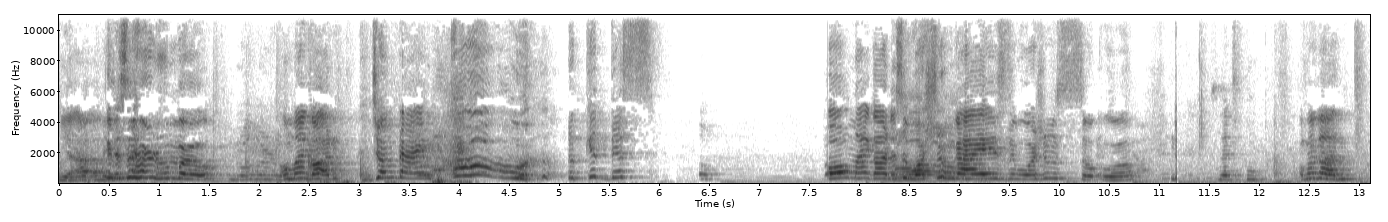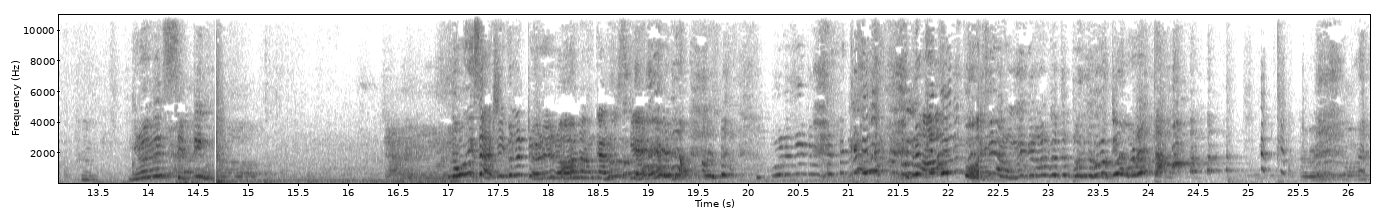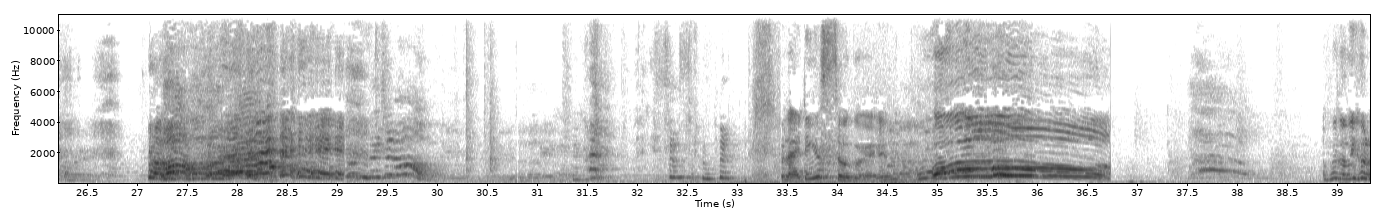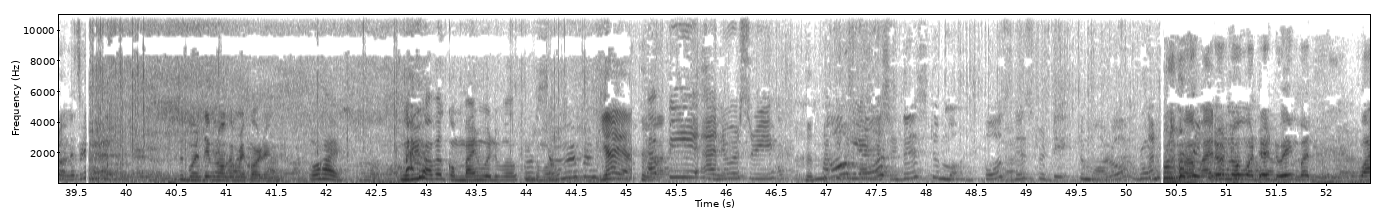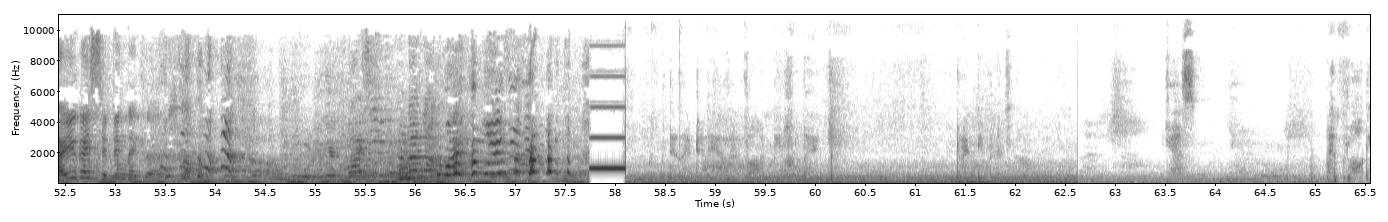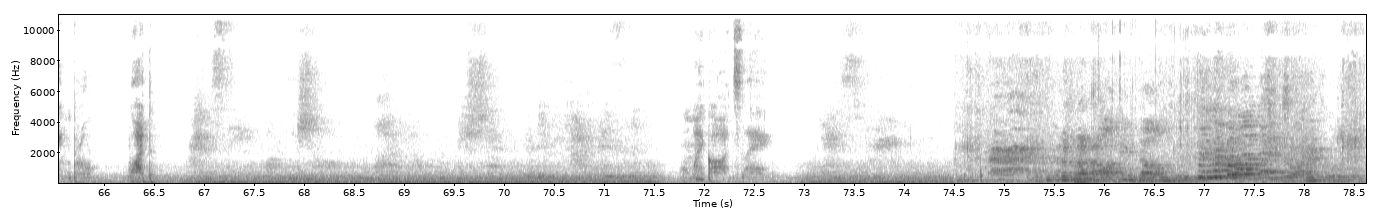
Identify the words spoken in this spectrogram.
Yeah. Okay, this is her room, bro. Oh my god. Jump time. Oh! Look at this. Oh my god, this is a washroom, guys. The washroom is so cool. Let's poop. Oh my god. You're not even sitting. No, he's actually gonna turn it on. I'm kind of scared. what is he doing? Look at that. Look at that. What's he roaming around with the balloon? Hey! Switch it off. The lighting is so good. Oh! Oh my god, wait, hold on, let's get. It's a birthday vlog I'm recording. Oh, hi. Will you have a combined video vlog from tomorrow? Yeah, yeah. Happy anniversary. Happy anniversary. this tomorrow. Post this today, tomorrow. Um, I don't know what they're doing, but why are you guys sitting like that? Why is it? No, no. why, why is it? They literally haven't found me for like 20 minutes now. Yes. I'm vlogging, bro. What? Oh my god, Slay.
